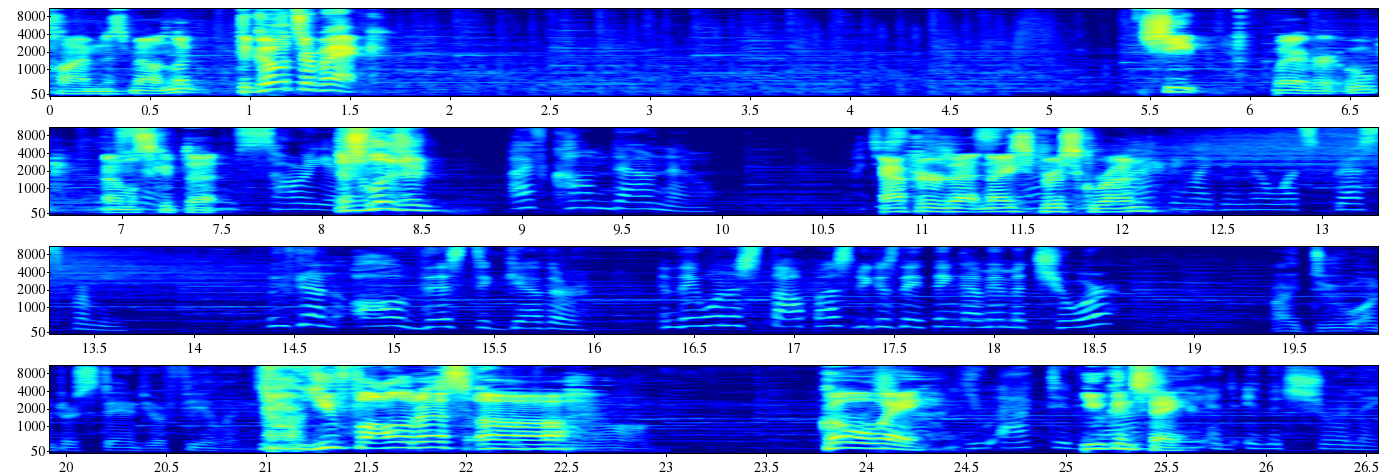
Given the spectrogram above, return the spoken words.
Climb this mountain. Look, the goats are back! Sheep. Whatever. Oop, I almost skipped that. Sorry, There's a lizard! I've calmed down now. After that nice brisk run. like they know what's best for me. We've done all this together, and they want to stop us because they think I'm immature? I do understand your feelings. Oh, you followed us? Uh, go away. You acted You can stay. and immaturely.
